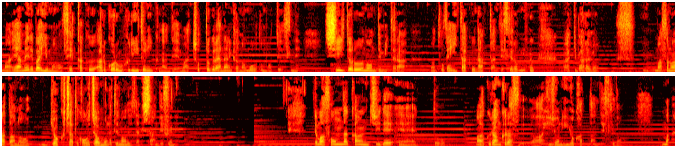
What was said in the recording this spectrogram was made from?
ー、まあ、やめればいいもの、せっかくアルコールもフリードリンクなんで、まあ、ちょっとぐらい何か飲もうと思ってですね、シードルを飲んでみたら、まあ、当然痛くなったんですけども、脇腹が。まあ、その後、あの、緑茶とかお茶をもらって飲んでたりしたんですよね。で、まあ、そんな感じで、えー、っと、まあ、グランクラスは非常に良かったんですけど、まあ、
